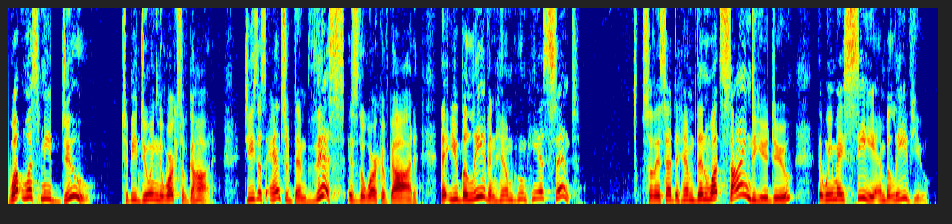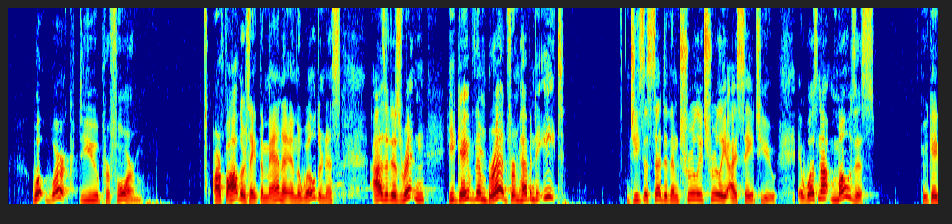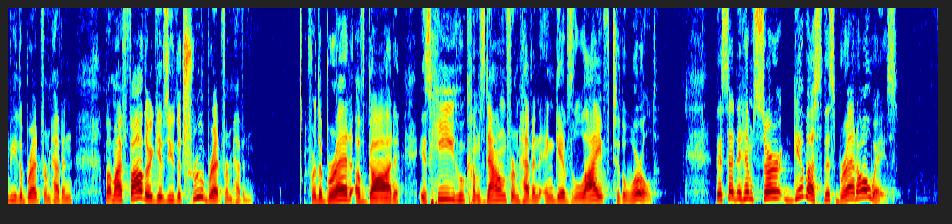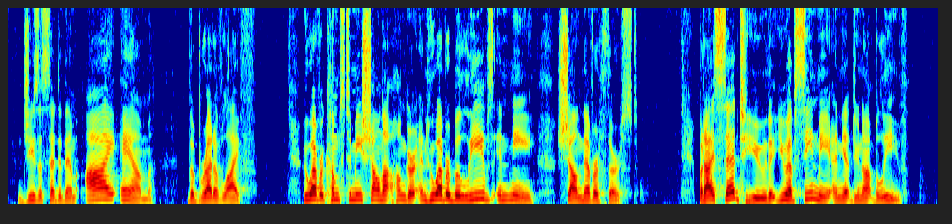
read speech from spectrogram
What must we do to be doing the works of God? Jesus answered them, This is the work of God, that you believe in him whom he has sent. So they said to him, Then what sign do you do that we may see and believe you? What work do you perform? Our fathers ate the manna in the wilderness. As it is written, He gave them bread from heaven to eat. Jesus said to them, Truly, truly, I say to you, it was not Moses who gave you the bread from heaven, but my Father gives you the true bread from heaven. For the bread of God is he who comes down from heaven and gives life to the world. They said to him, Sir, give us this bread always. Jesus said to them, I am the bread of life. Whoever comes to me shall not hunger, and whoever believes in me shall never thirst. But I said to you that you have seen me and yet do not believe.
